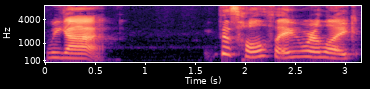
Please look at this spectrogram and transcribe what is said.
we got this whole thing where like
